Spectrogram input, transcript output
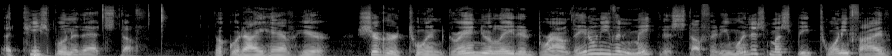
a teaspoon of that stuff. Look what I have here. Sugar Twin Granulated Brown. They don't even make this stuff anymore. This must be 25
